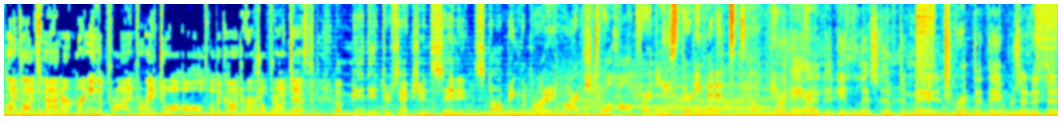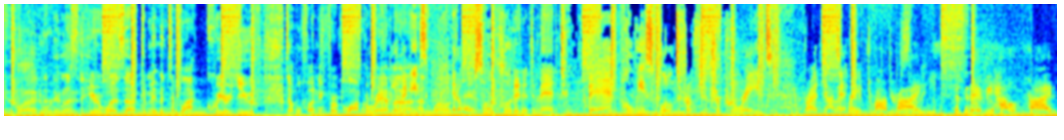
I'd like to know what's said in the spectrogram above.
Black Lives Matter bringing the Pride Parade to a halt with a controversial protest. A mid intersection sit in, stopping the parade. The march to a halt for at least 30 minutes. The and they had a list of demands, correct, that they presented uh, Pride organizers? listed here was a commitment to black queer youth, double funding for Blockorama. Well. It also included a demand to ban police floats from future parades. Pride's executive director. Pride. So today we held Pride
